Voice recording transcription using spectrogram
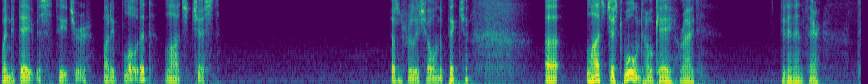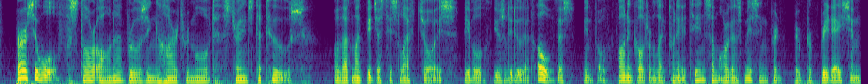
Wendy Davis, teacher, body bloated, large chest. Doesn't really show on the picture. Uh, large chest wound, okay, right. Didn't end there. Percy Wolf, store owner, bruising, heart removed, strange tattoos. Well, that might be just his life choice. People usually do that. Oh, there's info. Found in Cauldron Lake 2018, some organs missing, pre pre pre predation.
